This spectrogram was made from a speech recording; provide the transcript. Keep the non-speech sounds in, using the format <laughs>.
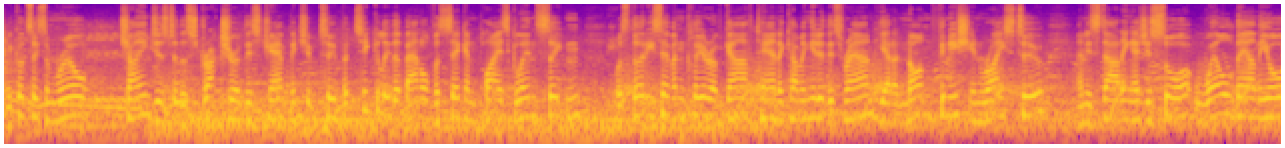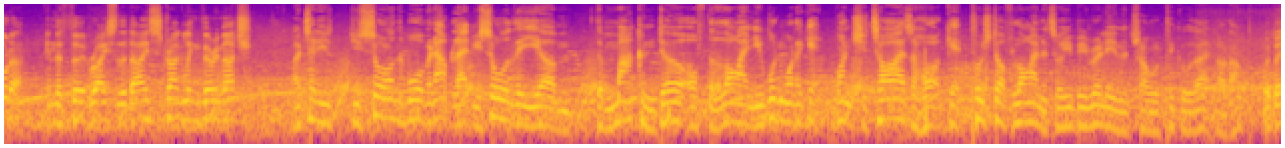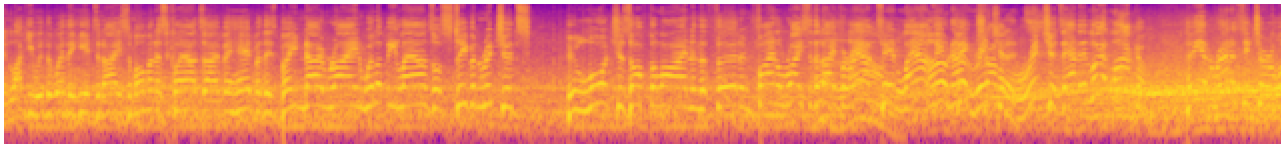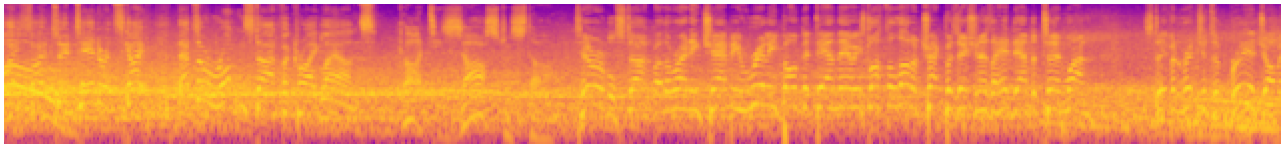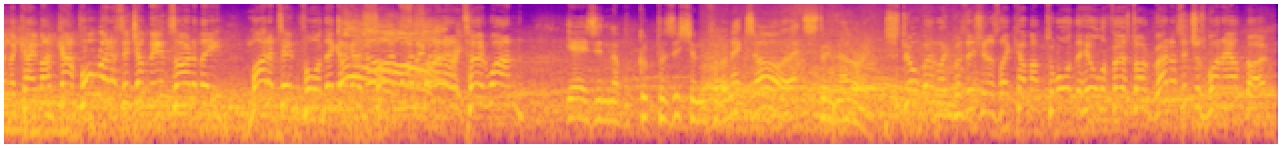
We could see some real changes to the structure of this championship too, particularly the battle for second place. Glenn Seton was 37 clear of Garth Tander coming into this round. He had a non-finish in race two and is starting, as you saw, well down the order in the third race of the day, struggling very much I tell you, you saw on the warming up lap, you saw the um, the muck and dirt off the line. You wouldn't want to get, once your tyres are hot, get pushed off line until you'd be really in the trouble to pick all that lot up. We've been lucky with the weather here today. Some ominous clouds overhead, but there's been no rain. Will it be Lowndes or Stephen Richards? who launches off the line in the third and final race of the day oh, for round 10. Lowndes oh, in no, big Richards. trouble. Richards out of there. Look at Larkham. He and Radisich are away. Whoa. So too Tander and Skaife. That's a rotten start for Craig Lowndes. God, disastrous start. Terrible start by the reigning champ. He really bogged it down there. He's lost a lot of track position as they head down to turn one. Stephen Richards, a brilliant job in the Kmart car. Paul Radisich up the inside of the Mitre 10 Ford. They're going to go oh, side by side out of turn one. Yeah, he's in a good position for the next. Oh, that's Stephen Ellery. Still battling position as they come up toward the hill the first time. Radisich has won out, though.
